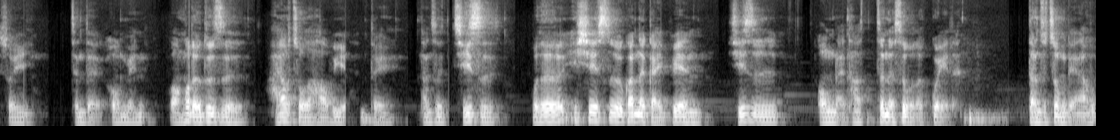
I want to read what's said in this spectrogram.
所以，真的，我们往后的日子还要走得好远。对，但是其实我的一些世界观的改变，其实王来他真的是我的贵人。但是重点啊，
